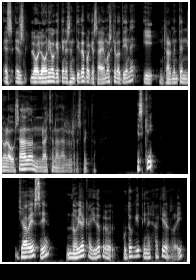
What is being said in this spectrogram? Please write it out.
Es, es lo, lo único que tiene sentido porque sabemos que lo tiene y realmente no lo ha usado, no ha hecho nada al respecto. Es que, ya ves, ¿eh? No había caído, pero el puto Kid tiene Haki del Rey.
